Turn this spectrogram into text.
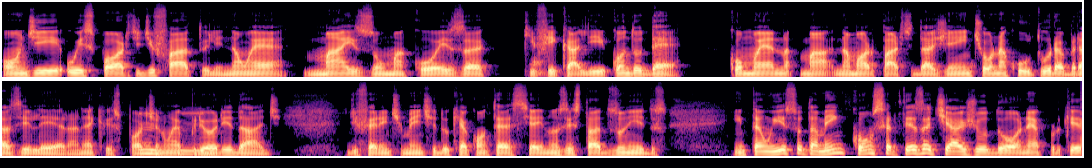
onde o esporte, de fato, ele não é mais uma coisa que fica ali quando der, como é na, na maior parte da gente ou na cultura brasileira, né? Que o esporte não é Uhum. prioridade, diferentemente do que acontece aí nos Estados Unidos. Então isso também com certeza te ajudou, né? Porque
